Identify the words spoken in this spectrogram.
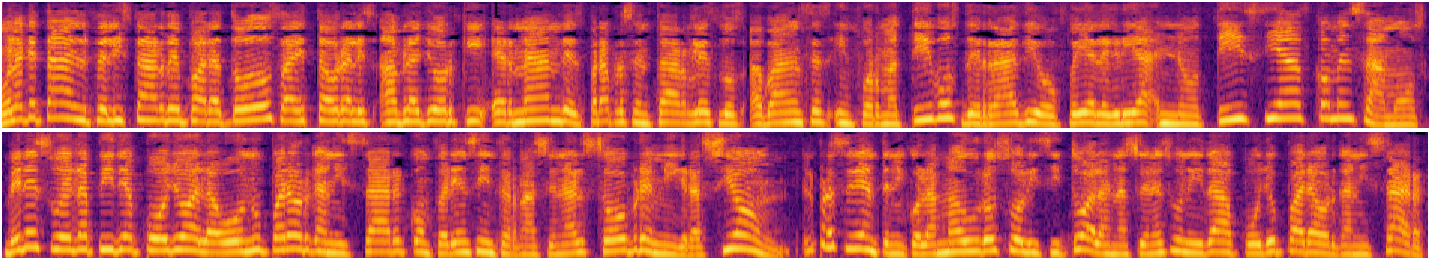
Hola, ¿qué tal? Feliz tarde para todos. A esta hora les habla Yorky Hernández para presentarles los avances informativos de Radio Fe y Alegría Noticias. Comenzamos. Venezuela pide apoyo a la ONU para organizar conferencia internacional sobre migración. El presidente Nicolás Maduro solicitó a las Naciones Unidas apoyo para organizar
